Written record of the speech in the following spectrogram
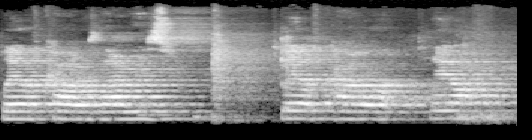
Playoff Kyle Lowry's playoff Kyle playoff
